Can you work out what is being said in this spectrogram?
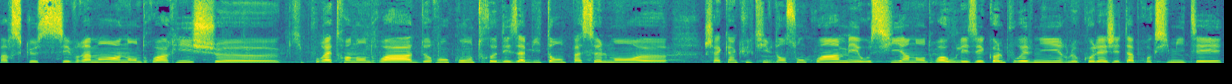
Parce que c'est vraiment un endroit riche euh, qui pourrait être un endroit de rencontre des habitants, pas seulement euh, chacun cultive dans son coin, mais aussi un endroit où les écoles pourraient venir, le collège est à proximité.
